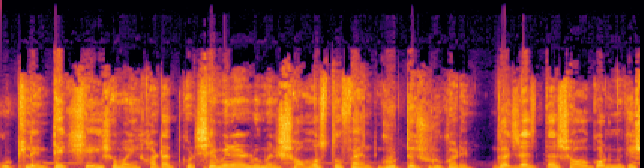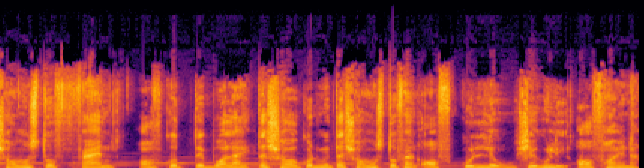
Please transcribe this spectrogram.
উঠলেন, ঠিক সেই সময় হঠাৎ করে সেমিনার রুমের সমস্ত ফ্যান ঘুরতে শুরু করে। গজরাজ তার সহকর্মীকে সমস্ত ফ্যান অফ করতে বলায়, তার সহকর্মী তার সমস্ত ফ্যান অফ করলেও সেগুলি অফ হয় না,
